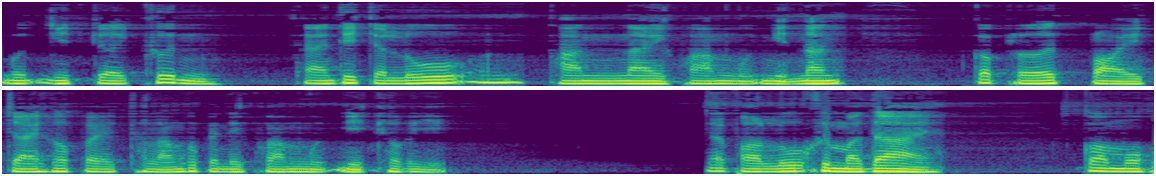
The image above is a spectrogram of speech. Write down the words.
หงุดหงิดเกิดขึ้น แทนที่จะรู้ทันในความหงุดหงิดนั้น ก็เผลอปล่อยใจเข้าไปถลำเข้าไปในความหงุดหงิดเข้าไปอีก แล้วพอรู้ขึ้นมาได้ ก็โมโห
